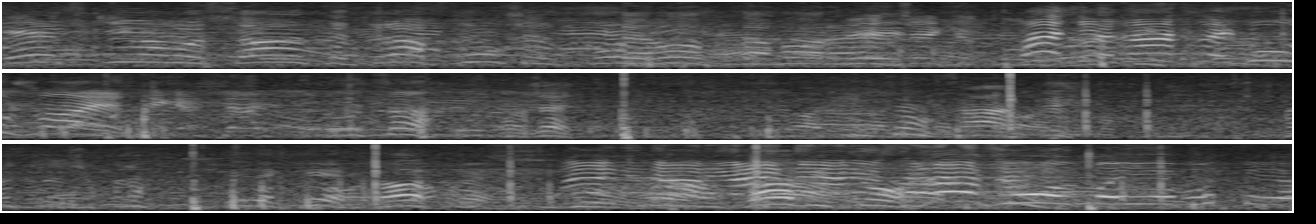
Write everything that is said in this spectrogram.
Dečki, imamo šanse, treba puknut koje lopta mora ići. Pati odatle, gužva je. Ide ke, tako je. Zabi to. Odmah jebote ja.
